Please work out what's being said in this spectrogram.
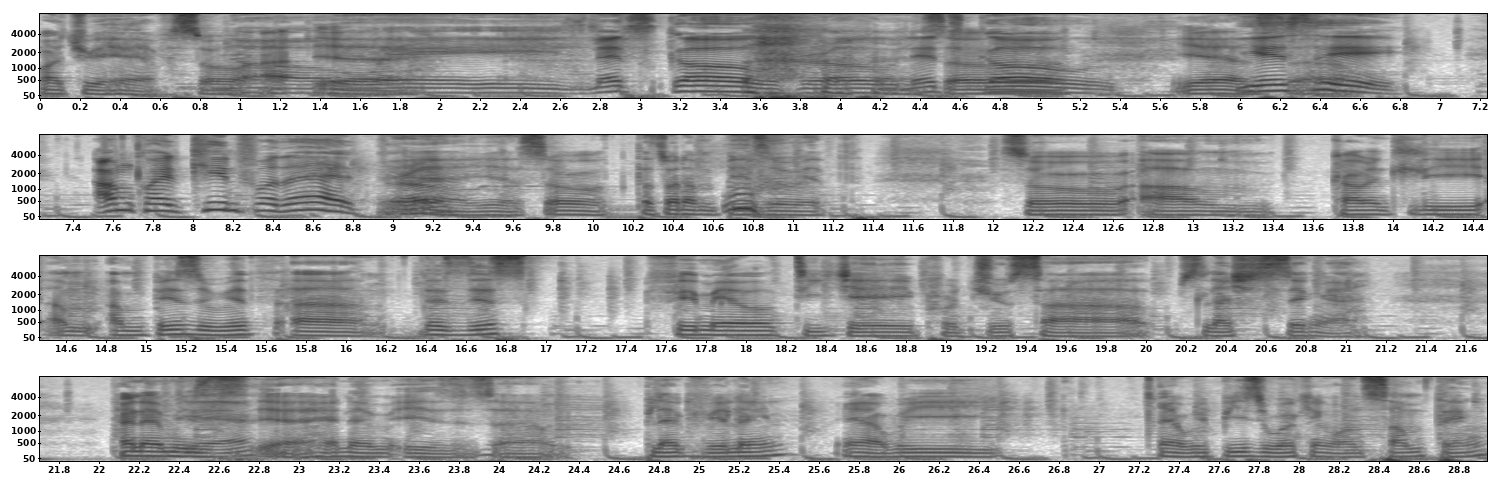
what you have." So no I, yeah, way, let's go, bro. Let's So, uh, go. yeah, yes, so- eh. I'm quite keen for that, bro. Yeah, yeah. So that's what I'm busy with. So um, currently I'm I'm busy with uh, there's this female DJ producer slash singer. Her name is Yeah. yeah. Her name is um, Black Villain. Yeah, we yeah we're busy working on something.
